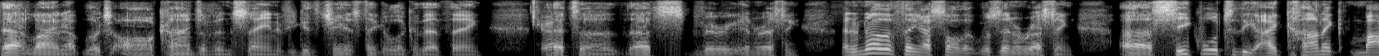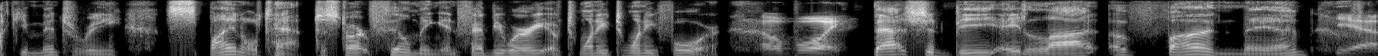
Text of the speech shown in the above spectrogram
That lineup looks all kinds of insane. If you get the chance, take a look at that thing. Okay. That's uh that's very interesting. And another thing I saw that was interesting, uh sequel to the iconic mockumentary Spinal Tap to start filming in February of 2024. Oh boy, That should be a lot of fun, man yeah.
